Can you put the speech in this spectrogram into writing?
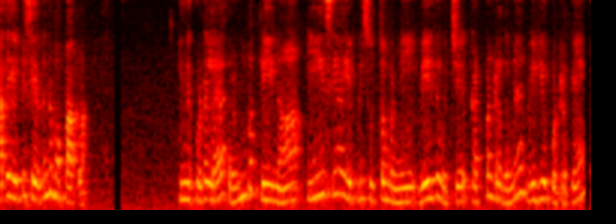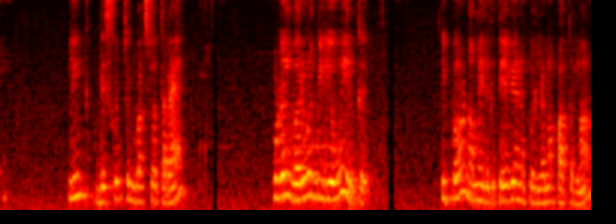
அதை எப்படி செய்யறதுன்னு நம்ம பார்க்கலாம். இந்த குடலை ரொம்ப கிளீனா ஈஸியா எப்படி சுத்தம் பண்ணி வேக வச்சு கட் பண்றதுன்னு வீடியோ போட்டிருக்கேன். லிங்க் டிஸ்கிரிப்ஷன் பாக்ஸ்ல தரேன். குடல் வறுவல் வீடியோவும் இருக்குது இப்போ நம்ம இதுக்கு தேவையான பொருளெல்லாம் பார்த்துடலாம்.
